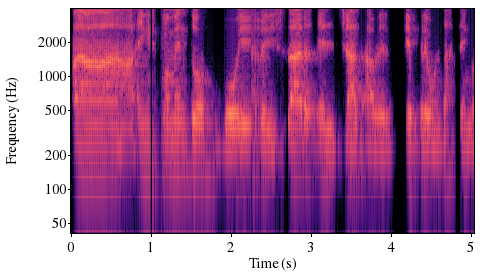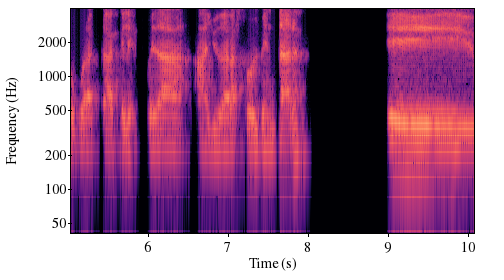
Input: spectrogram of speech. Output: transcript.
Ah, en este momento voy a revisar el chat a ver qué preguntas tengo por acá que les pueda ayudar a solventar. Eh,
